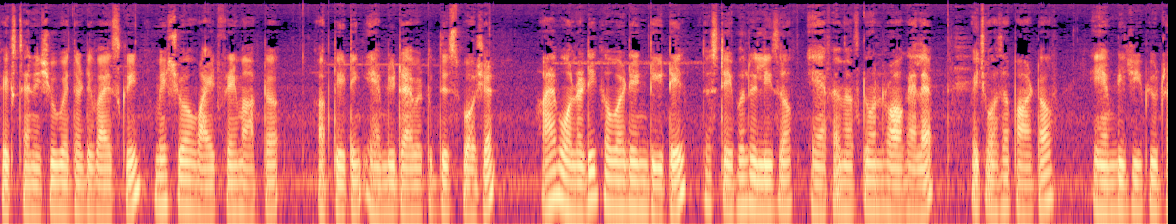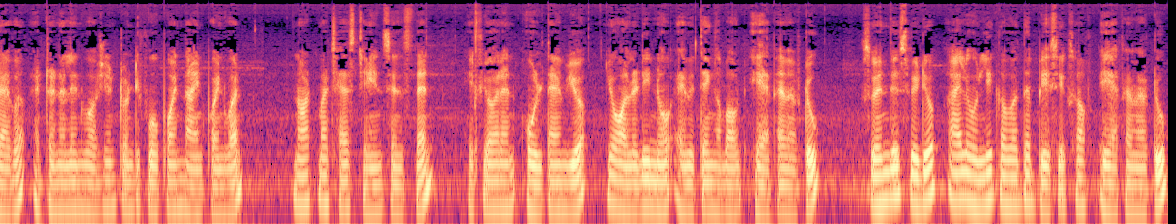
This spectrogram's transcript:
fixed an issue with the device screen, make sure white frame after updating AMD driver to this version. I have already covered in detail the stable release of AFMF2 on ROG Ally, which was a part of AMD GPU driver Adrenalin version 24.9.1. Not much has changed since then. If you are an old time viewer, you already know everything about AFMF2. So in this video, I'll only cover the basics of AFMF2.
